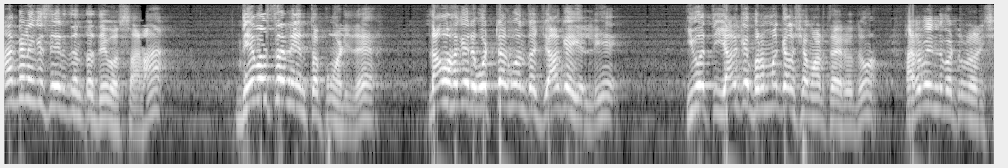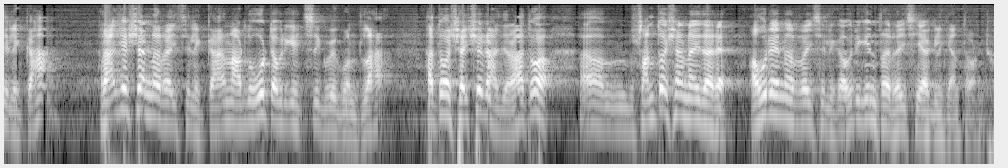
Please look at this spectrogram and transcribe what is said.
ಮಾಗಣಿಗೆ ಸೇರಿದಂಥ ದೇವಸ್ಥಾನ ದೇವಸ್ಥಾನ ಏನು ತಪ್ಪು ಮಾಡಿದೆ? ನಾವು ಹಾಗೆ ಒಟ್ಟಾಗುವಂಥ ಜಾಗ ಎಲ್ಲಿ? ಇವತ್ತು ಯಾಕೆ ಬ್ರಹ್ಮಕಲಶ ಮಾಡ್ತಾ ಇರೋದು? ಅರವಿಂದ ಭಟ್ರು ರಚಿಸಲಿಕ್ಕ ರಾಜೇಶಣ್ಣ ರೈಸಲಿಕ್ಕ ನಾಡ್ದು ಓಟ್ ಅವರಿಗೆ ಹೆಚ್ಚು ಸಿಗಬೇಕು ಅಂತಲ ಅಥವಾ ಶಶಿರಾಜರು ಅಥವಾ ಸಂತೋಷಣ್ಣ ಇದ್ದಾರೆ ಅವರೇನಾರು ರೈಸಲಿಕ್ಕೆ, ಅವರಿಗಿಂತ ರೈಸಿ ಆಗಲಿಕ್ಕೆ ಅಂತ ಉಂಟು.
